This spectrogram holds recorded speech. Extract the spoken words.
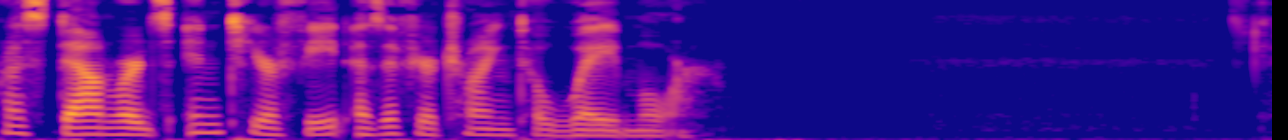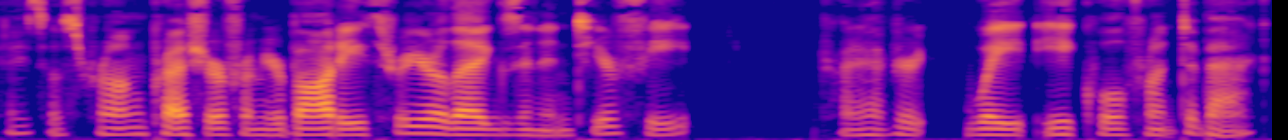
press downwards into your feet as if you're trying to weigh more. Okay, so strong pressure from your body through your legs and into your feet. Try to have your weight equal front to back.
